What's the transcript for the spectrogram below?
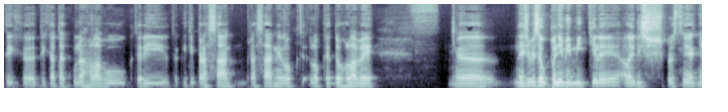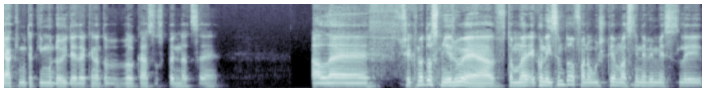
těch, těch ataků na hlavu, který, taky ty prasát, prasárny loket, loket do hlavy, eh, ne, že by se úplně vymítili, ale když prostě k nějakému takovému dojde, tak je na to velká suspendace. Ale všechno to směřuje. Já v tomhle, jako nejsem toho fanouškem, vlastně nevím, jestli,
